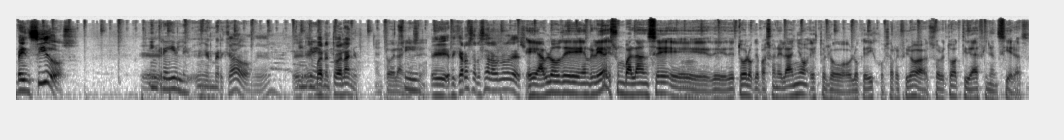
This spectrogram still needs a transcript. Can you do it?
vencidos. Eh, Increíble. En el mercado. ¿eh? Eh, bueno, en todo el año. En todo el año, Sí. sí. Eh, Ricardo Salazar habló de eso. Eh, habló de, en realidad es un balance eh, de, de todo lo que pasó en el año. Esto es lo, lo que dijo, se refirió a, sobre todo a actividades financieras.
